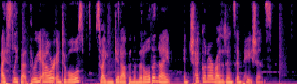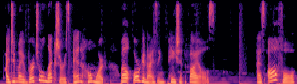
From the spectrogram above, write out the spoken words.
I sleep at three hour intervals so I can get up in the middle of the night and check on our residents and patients. I do my virtual lectures and homework while organizing patient files. As awful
